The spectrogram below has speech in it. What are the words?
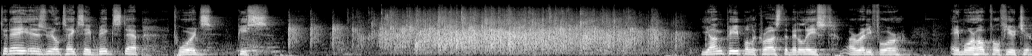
Today, Israel takes a big step towards peace. Young people across the Middle East are ready for a more hopeful future.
